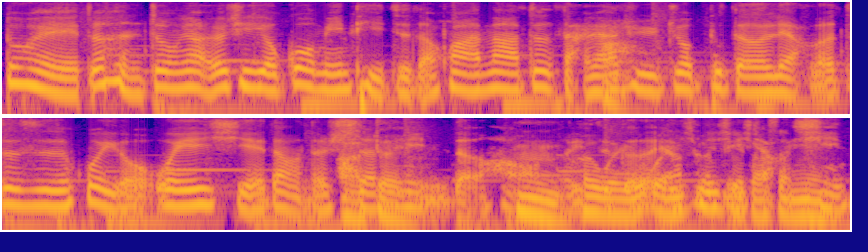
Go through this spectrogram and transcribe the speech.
对，这很重要，尤其有过敏体质的话，那这打下去就不得了了，这是会有威胁到你的生命的哈、嗯所以这个要特别小心。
